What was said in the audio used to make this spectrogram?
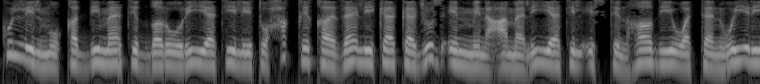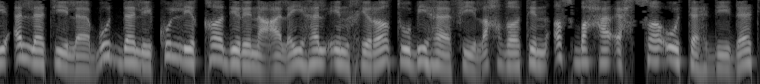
كل المقدمات الضرورية لتحقق ذلك كجزء من عملية الاستنهاض والتنوير التي لا بد لكل قادر عليها الانخراط بها في لحظة أصبح إحصاء التهديدات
